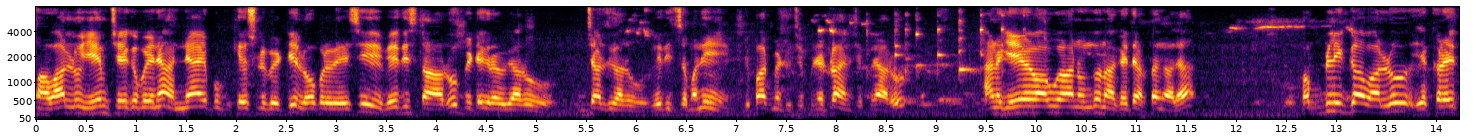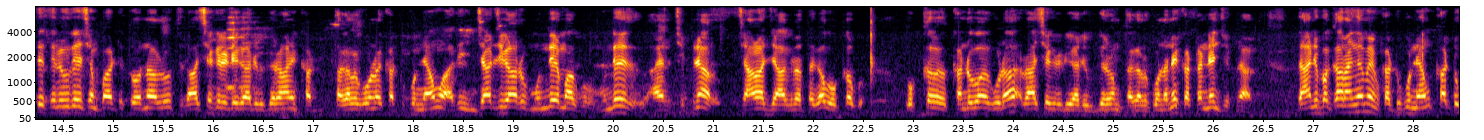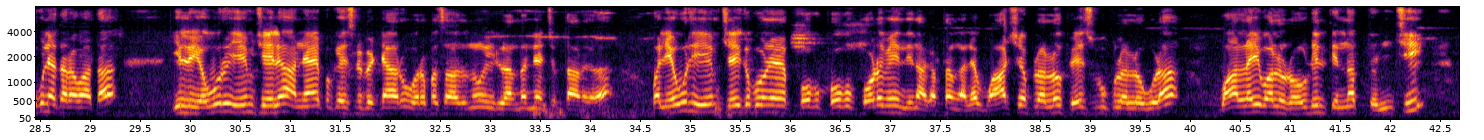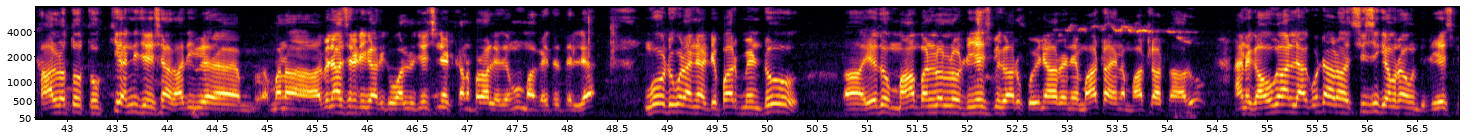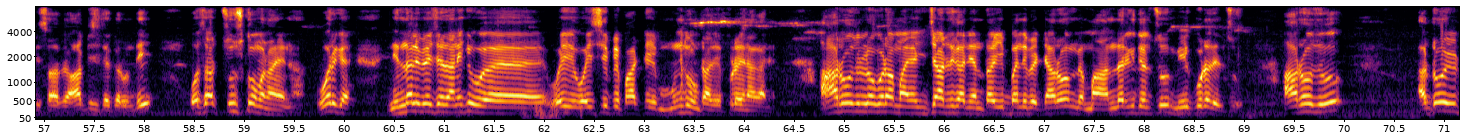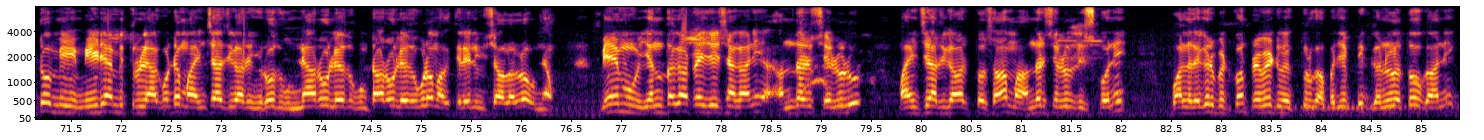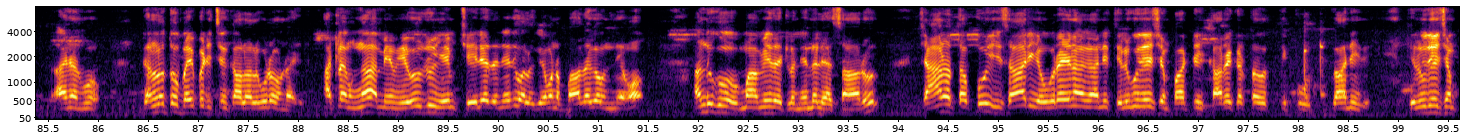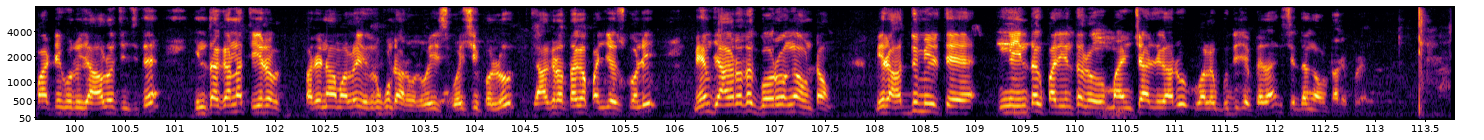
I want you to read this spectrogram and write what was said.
మా వాళ్ళు ఏం చేయకపోయినా అన్యాయపు కేసులు పెట్టి లోపల వేసి వేధిస్తారు. బిటెక్ రవి గారు ఇన్ఛార్జ్ గారు వేధించమని డిపార్ట్మెంట్కి చెప్పినట్లు ఆయన చెప్పినారు. ఆయనకి ఏ అవగాహన ఉందో నాకైతే అర్థం కాలే. పబ్లిక్గా వాళ్ళు ఎక్కడైతే తెలుగుదేశం పార్టీ తోరణాలు రాజశేఖర రెడ్డి గారి విగ్రహానికి కట్ తగలకుండా కట్టుకున్నాము అది ఇన్ఛార్జి గారు ముందే మాకు ముందే ఆయన చెప్పినారు. చాలా జాగ్రత్తగా ఒక్క ఒక్క కండువా కూడా రాజశేఖర రెడ్డి గారి విగ్రహం తగలకుండానే కట్టండి అని చెప్పినారు. దాని ప్రకారంగా మేము కట్టుకున్నాము కట్టుకున్న తర్వాత వీళ్ళు ఎవరు ఏం చేయలే అన్యాయపు కేసులు పెట్టినారు వరప్రసాద్ను వీళ్ళందరినీ నేను చెప్తాను కదా. వాళ్ళు ఎవరు ఏం చేయకపోయినా పోక పోకపోవడం ఏంది? నాకు అర్థం కాలే. వాట్సాప్లలో ఫేస్బుక్లలో కూడా వాళ్ళై వాళ్ళు రౌడీలు తిన్న తెంచి కాళ్ళతో తొక్కి అన్ని చేసినారు. అది మన అవినాష్ రెడ్డి గారికి వాళ్ళు చేసినట్టు కనపరాలేదేమో మాకైతే తెలియ ఇంకోటి కూడా ఆయన డిపార్ట్మెంటు ఏదో మా బండ్లలో డిఎస్పి గారు పోయినారనే మాట ఆయన మాట్లాడుతున్నారు. ఆయనకు అవగాహన లేకుంటే ఆడ సీసీ కెమెరా ఉంది డిఎస్పి సార్ ఆఫీస్ దగ్గర ఉంది. ఓసారి చూసుకోమని ఆయన ఊరికే నిందలు వేసేదానికి వై- వైసీపీ పార్టీ ముందు ఉంటుంది ఎప్పుడైనా కానీ ఆ రోజుల్లో కూడా మా ఇన్ఛార్జ్ గారిని ఎంత ఇబ్బంది పెట్టినారో మా అందరికీ తెలుసు మీకు కూడా తెలుసు. ఆ రోజు అటో ఇటో మీ మీడియా మిత్రులు లేకుంటే మా ఇన్ఛార్జ్ గారు ఈరోజు ఉన్నారో లేదు ఉంటారో లేదో కూడా మాకు తెలియని విషయాలలో ఉన్నాం. మేము ఎంతగా ట్రై చేసినా కానీ అందరి సెల్లులు మా ఇన్ఛార్జ్ గారితో సహా మా అందరి సెల్లులు తీసుకొని వాళ్ళ దగ్గర పెట్టుకొని ప్రైవేట్ వ్యక్తులకు అప్పచెప్పి గనులతో కానీ ఆయన గన్లతో భయపడించిన కాలాలు కూడా ఉన్నాయి. అట్లా ఇంకా మేము ఎవరు ఏం చేయలేదనేది వాళ్ళకి ఏమైనా బాధగా ఉందేమో అందుకు మా మీద ఇట్లా నిందలేస్తున్నారు చాలా తప్పు. ఈసారి ఎవరైనా కానీ తెలుగుదేశం పార్టీ కార్యకర్త తిప్పు కానీ తెలుగుదేశం పార్టీ గురించి ఆలోచించితే ఇంతకన్నా తీవ్ర పరిణామాలు ఎదుర్కొంటారు వాళ్ళు. వైసీ వైసీపీ వాళ్ళు జాగ్రత్తగా పనిచేసుకోండి. మేము జాగ్రత్తగా గౌరవంగా ఉంటాం. మీరు హద్దు మీరితే ఇంక ఇంతకు పది ఇంతలు మా ఇన్ఛార్జ్ గారు వాళ్ళకు బుద్ధి చెప్పేదానికి సిద్ధంగా ఉంటారు ఇప్పుడే.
